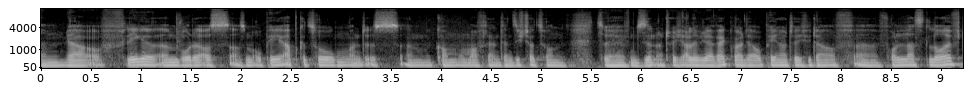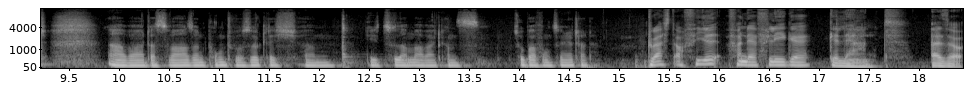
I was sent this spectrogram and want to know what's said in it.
ähm, ja, auf Pflege ähm, wurde aus, aus dem OP abgezogen und ist gekommen, um auf der Intensivstation zu helfen. Die sind natürlich alle wieder weg, weil der OP natürlich wieder auf äh, Volllast läuft. Aber das war so ein Punkt, wo es wirklich die Zusammenarbeit ganz super funktioniert hat. Du hast auch viel von der Pflege gelernt. Also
